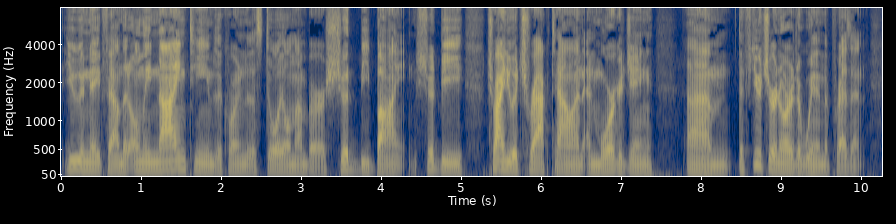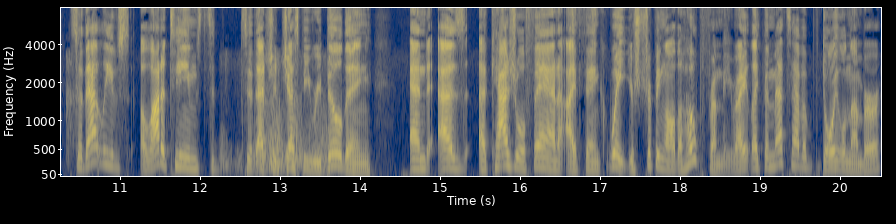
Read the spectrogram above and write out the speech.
you and Nate found that only nine teams, according to this Doyle number, should be buying, should be trying to attract talent and mortgaging um, the future in order to win in the present. So that leaves a lot of teams to, to, that should just be rebuilding. And as a casual fan, I think, wait, you're stripping all the hope from me, right? Like the Mets have a Doyle number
